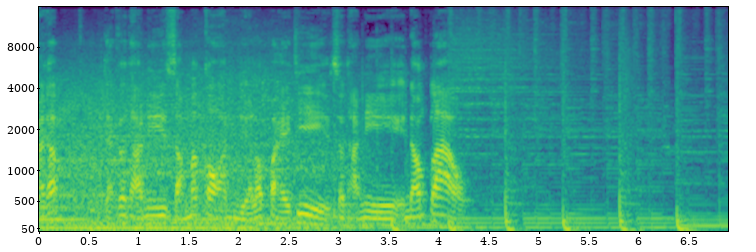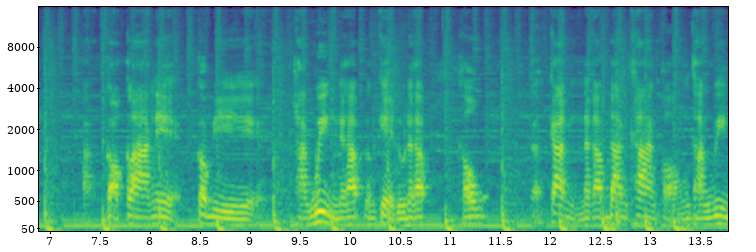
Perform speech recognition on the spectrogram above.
นะครับ จากสถานีสัมมกร เดี๋ยวเราไปที่สถานีน้องกล้าวเกาะกลางนี่ก็มีทางวิ่งนะครับสังเกตดูนะครับเขากั้นนะครับด้านข้างของทางวิ่ง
